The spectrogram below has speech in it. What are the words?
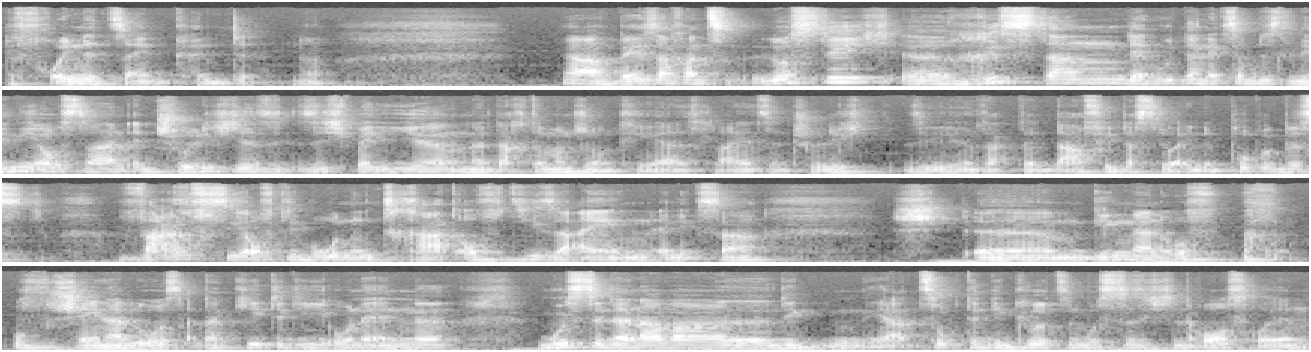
befreundet sein könnte. Ne? Ja, Baser fand es lustig, äh, riss dann der guten Alexa Bliss Lilly aus der Hand, entschuldigte sich bei ihr und dann dachte man schon, okay, alles klar, jetzt entschuldigt sie und sagte, dafür, dass du eine Puppe bist, warf sie auf den Boden und trat auf diese ein. Alexa ähm, ging dann auf, auf Shayna los, attackierte die ohne Ende, musste dann aber, äh, den, ja, zog dann den Kürzen, musste sich dann rausrollen.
